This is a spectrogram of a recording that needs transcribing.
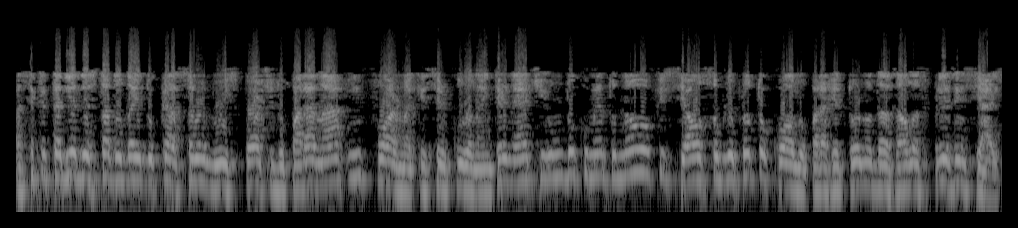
A Secretaria de Estado da Educação e do Esporte do Paraná informa que circula na internet um documento não oficial sobre o protocolo para retorno das aulas presenciais.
